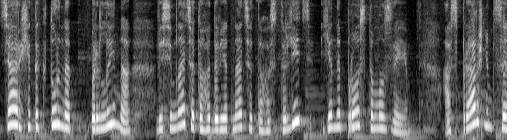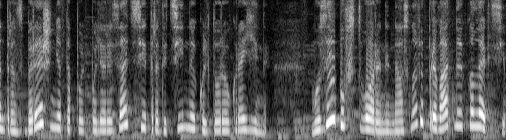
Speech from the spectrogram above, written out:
Ця архітектурна перлина 18-19 століть є не просто музеєм, а справжнім центром збереження та популяризації традиційної культури України. Музей був створений на основі приватної колекції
